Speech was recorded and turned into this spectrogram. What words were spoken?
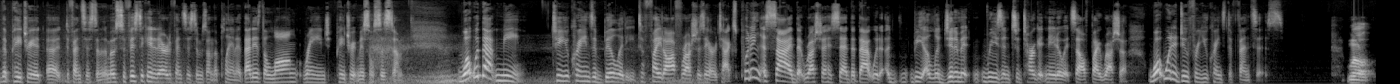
the Patriot uh, defense system, the most sophisticated air defense systems on the planet. That is the long range Patriot missile system. What would that mean to Ukraine's ability to fight off Russia's air attacks, putting aside that Russia has said that that would uh, be a legitimate reason to target NATO itself by Russia. What would it do for Ukraine's defenses? Well,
